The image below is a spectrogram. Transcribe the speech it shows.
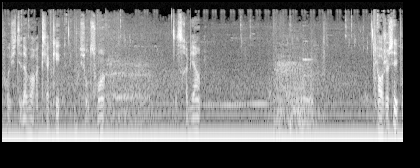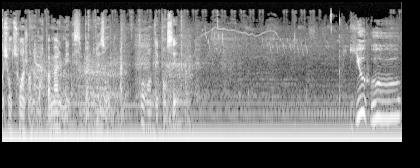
Pour éviter d'avoir à claquer des potions de soins. Ça serait bien. Alors, je sais, les potions de soins, je vais en avoir pas mal, mais c'est pas une raison pour en dépenser. Youhou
